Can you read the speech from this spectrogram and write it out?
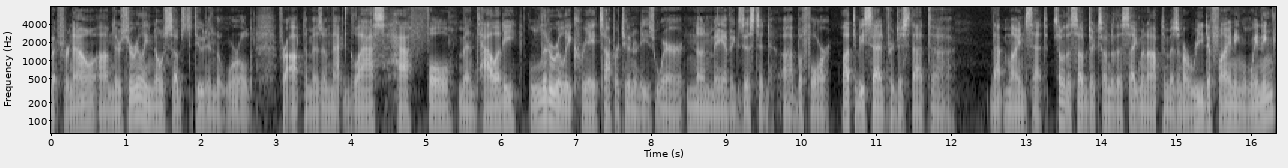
But for now, um, there's really no substitute in the world for optimism. That glass half full mentality literally creates opportunities where none may have existed uh, before. A lot to be said for just that. Uh, that mindset. Some of the subjects under the segment optimism are redefining winning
